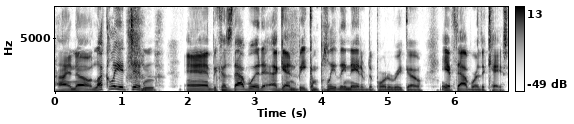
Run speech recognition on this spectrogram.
I know. Luckily, it didn't, and because that would again be completely native to Puerto Rico if that were the case.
